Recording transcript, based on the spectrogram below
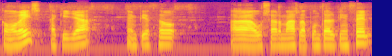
Como veis, aquí ya empiezo a usar más la punta del pincel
